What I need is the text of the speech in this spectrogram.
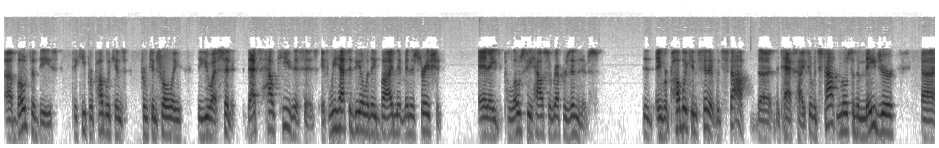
uh, both of these to keep Republicans from controlling the U.S. Senate. That's how key this is. If we have to deal with a Biden administration and a Pelosi House of Representatives, a Republican Senate would stop the, the tax hikes. It would stop most of the major, uh,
